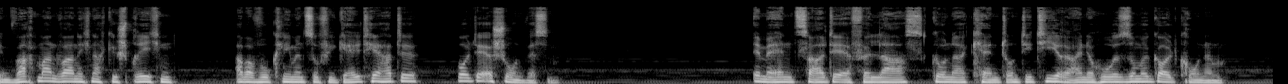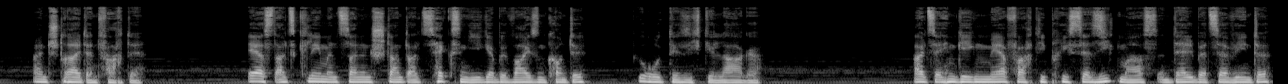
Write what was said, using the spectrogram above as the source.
Dem Wachmann war nicht nach Gesprächen, aber wo Clemens so viel Geld her hatte, wollte er schon wissen. Immerhin zahlte er für Lars, Gunnar, Kent und die Tiere eine hohe Summe Goldkronen. Ein Streit entfachte. Erst als Clemens seinen Stand als Hexenjäger beweisen konnte, beruhigte sich die Lage. Als er hingegen mehrfach die Priester Sigmars in Delbets erwähnte,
